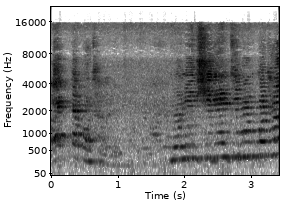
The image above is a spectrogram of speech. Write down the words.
একটা কথা। জীবন কথা?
